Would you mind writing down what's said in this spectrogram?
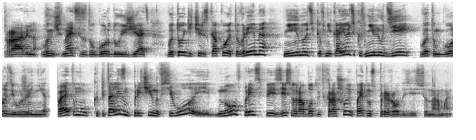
Правильно, вы начинаете из этого города уезжать. В итоге через какое-то время ни енотиков, ни койотиков, ни людей в этом городе уже нет. Поэтому капитализм причина всего, но в принципе здесь он работает хорошо, и поэтому с природой здесь все нормально.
